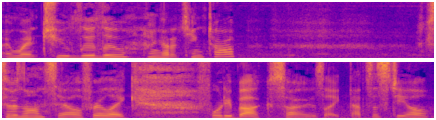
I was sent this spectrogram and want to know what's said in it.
I went to Lulu. I got a tank top because it was on sale for like 40 bucks. So I was like, that's a steal.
